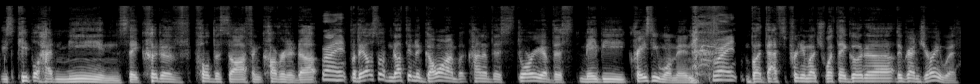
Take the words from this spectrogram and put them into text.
These people had means. They could have pulled this off and covered it up. Right. But they also have nothing to go on but kind of this story of this maybe crazy woman. Right. but that's pretty much what they go to the grand jury with.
